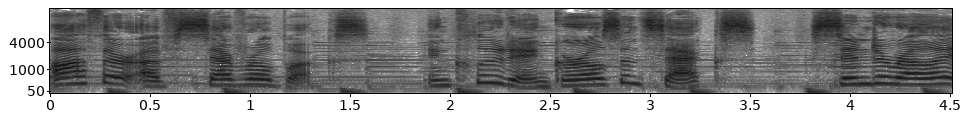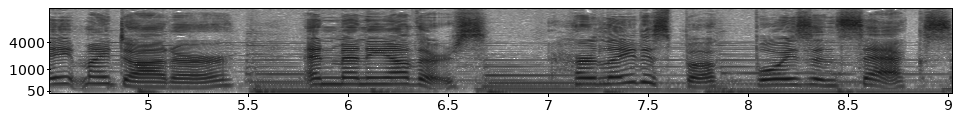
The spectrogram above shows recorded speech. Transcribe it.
author of several books, including Girls and Sex, Cinderella Ate My Daughter, and many others. Her latest book, Boys and Sex,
